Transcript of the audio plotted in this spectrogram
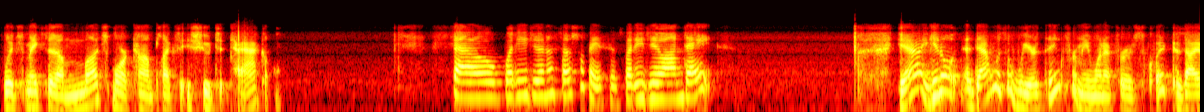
which makes it a much more complex issue to tackle. So, what do you do on a social basis? What do you do on dates? Yeah, you know that was a weird thing for me when I first quit because I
